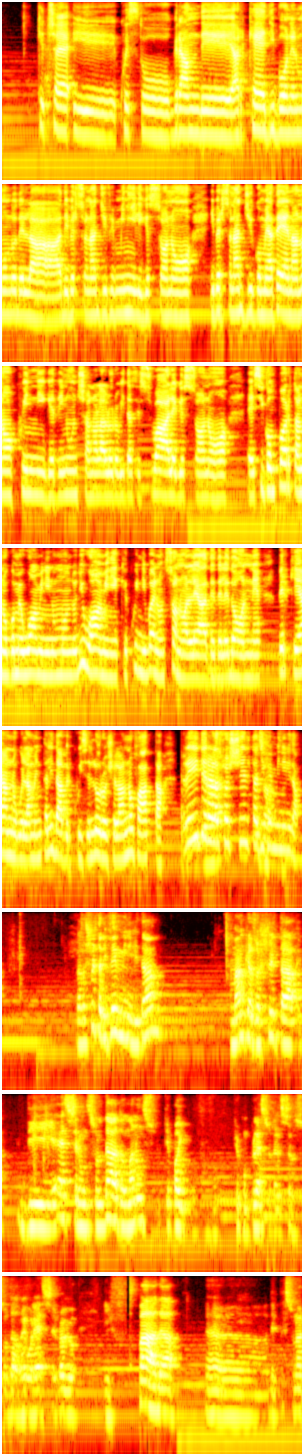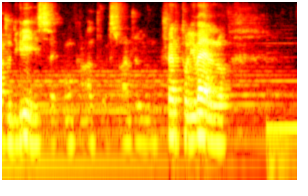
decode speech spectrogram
che c'è eh, questo grande archetipo nel mondo della, dei personaggi femminili che sono i personaggi come Atena, no? Quindi che rinunciano alla loro vita sessuale, che sono, eh, si comportano come uomini in un mondo di uomini e che quindi poi non sono alleate delle donne perché hanno quella mentalità per cui se loro ce l'hanno fatta, reitera la sua scelta esatto. di femminilità. La sua scelta di femminilità, ma anche la sua scelta di essere un soldato, ma non che poi più complesso un soldato, che vuole essere proprio il spada eh, del personaggio di Grievous, comunque un altro personaggio di un certo livello,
